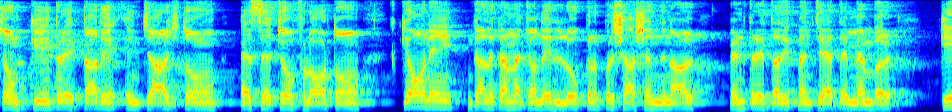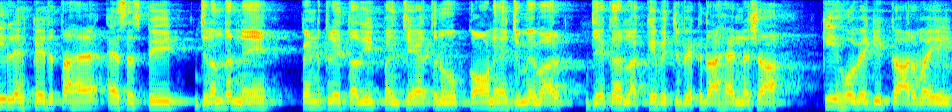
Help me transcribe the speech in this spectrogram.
ਚੌਂਕੀ ਧਰੇਤਾ ਦੇ ਇੰਚਾਰਜ ਤੋਂ ਐਸਐਚਓ ਫਲੋਰ ਤੋਂ ਕਿਉਂ ਨਹੀਂ? ਗੱਲ ਕਰਨਾ ਚਾਹੁੰਦੇ ਲੋਕਲ ਪ੍ਰਸ਼ਾਸਨ ਦੇ ਨਾਲ ਪਿੰਡ ਧਲੇਤਾ ਦੀ ਪੰਚਾਇਤ ਦੇ ਮੈਂਬਰ। ਕੀ ਲਿਖ ਕੇ ਦਿੱਤਾ ਹੈ ਐਸਐਸਪੀ ਜਲੰਧਰ ਨੇ ਪਿੰਡ ਧਲੇਤਾ ਦੀ ਪੰਚਾਇਤ ਨੂੰ ਕੌਣ ਹੈ ਜ਼ਿੰਮੇਵਾਰ? ਜੇਕਰ ਇਲਾਕੇ ਵਿੱਚ ਵਿਕਦਾ ਹੈ ਨਸ਼ਾ, ਕੀ ਹੋਵੇਗੀ ਕਾਰਵਾਈ?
